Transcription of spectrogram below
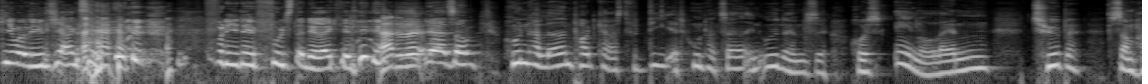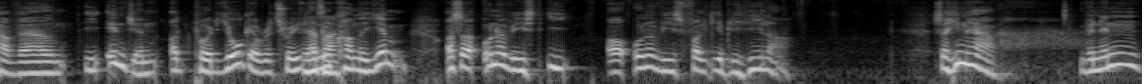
Giv mig lige en chance. fordi det er fuldstændig rigtigt. Er det det? ja, altså, hun har lavet en podcast, fordi at hun har taget en uddannelse hos en eller anden type, som har været i Indien og på et yoga retreat, Ja, og nu er kommet hjem, og så undervist i at undervise folk i at blive healere. Så hende her, veninden,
